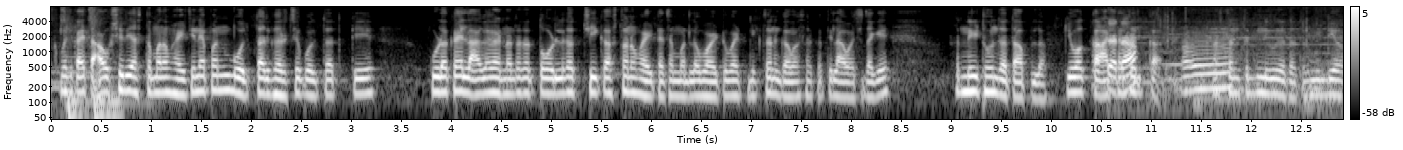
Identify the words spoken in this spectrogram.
म्हणजे काय तर औषधी असतं मला माहिती नाही पण बोलतात घरचे बोलतात की कुठं काही लागलं ना तर तोडलं तर चीक असतो ना व्हाईट त्याच्यामधलं. व्हाईट व्हाईट निघतं ना गव्हासारखं ते लावायच्या जागे. तर नीट होऊन जातं आपलं. किंवा काटा तरी निघून जातात मी घेऊन.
